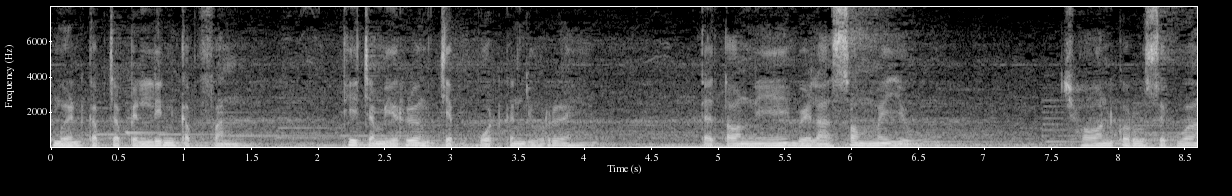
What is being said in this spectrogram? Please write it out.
เหมือนกับจะเป็นลิ้นกับฟัน ที่จะมีเรื่องเจ็บปวดกันอยู่เรื่อย แต่ตอนนี้เวลาซ่อมไม่อยู่ ช้อนก็รู้สึกว่า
